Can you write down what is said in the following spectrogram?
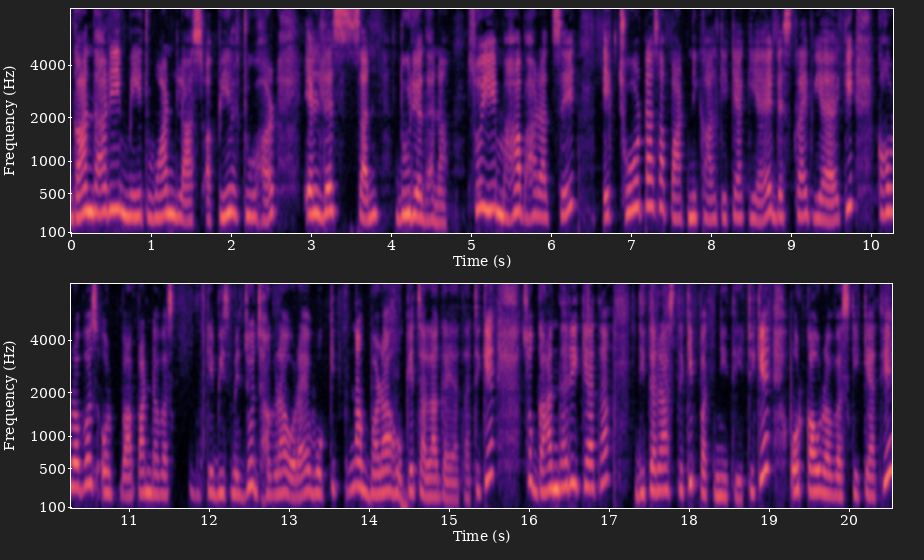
Gandhari made one last appeal to her eldest son Duryodhana. सो so, ये महाभारत से एक छोटा सा पार्ट निकाल के क्या किया है डिस्क्राइब किया है कि कौरवस और पांडवस के बीच में जो झगड़ा हो रहा है वो कितना बड़ा होके चला गया था ठीक है सो गांधारी क्या था धृतराष्ट्र की पत्नी थी ठीक है और कौरवस की क्या थी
